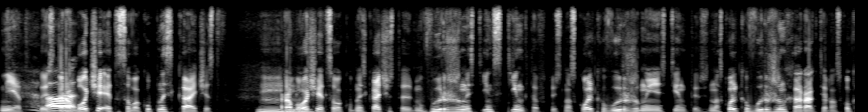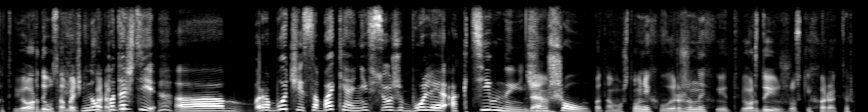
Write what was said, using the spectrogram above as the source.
нет. То есть а... рабочая это совокупность качеств. Mm-hmm. Рабочая — совокупность качеств, выраженность инстинктов, то есть насколько выражены инстинкты, насколько выражен характер, насколько твердый у собачки ну, характер. Ну, подожди, а, рабочие собаки, они все же более активные, да, чем шоу. потому что у них выраженный твердый и жесткий характер.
